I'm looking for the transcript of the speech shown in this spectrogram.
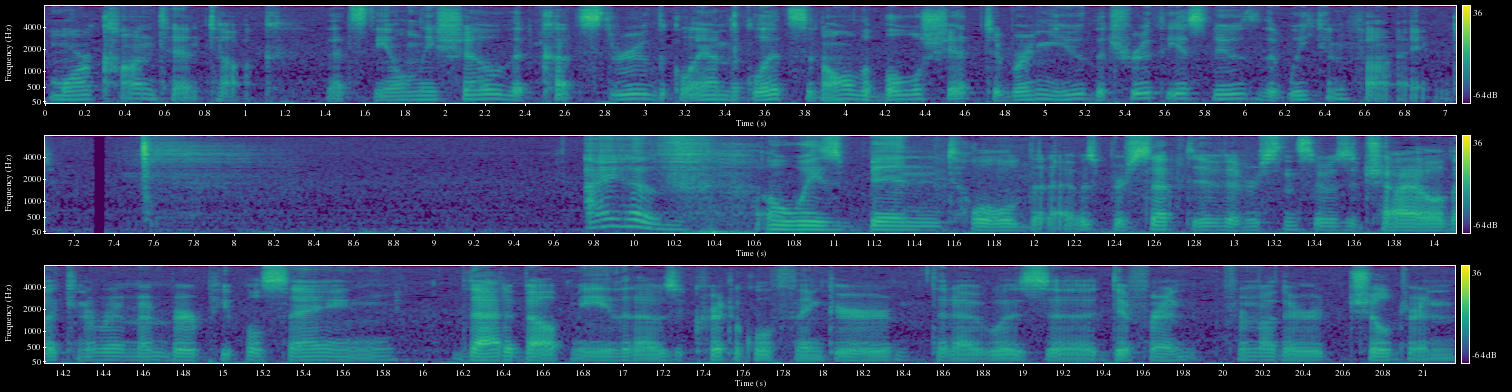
More Content Talk. That's the only show that cuts through the glam, the glitz, and all the bullshit to bring you the truthiest news that we can find. I have always been told that I was perceptive ever since I was a child. I can remember people saying that about me, that I was a critical thinker, that I was uh, different from other children,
